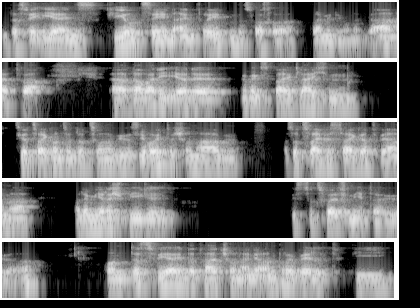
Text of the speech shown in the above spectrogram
und dass wir eher ins Pliozän eintreten. Das war vor drei Millionen Jahren etwa. Äh, da war die Erde übrigens bei gleichen CO2-Konzentrationen, wie wir sie heute schon haben, also zwei bis drei Grad wärmer. war der Meeresspiegel bis zu zwölf Meter höher. Und das wäre in der Tat schon eine andere Welt, die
